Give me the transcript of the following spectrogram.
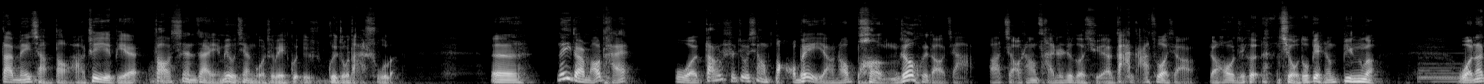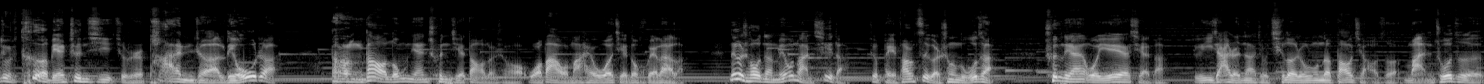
但没想到啊，这一别到现在也没有见过这位贵贵州大叔了。呃，那点茅台，我当时就像宝贝一样，然后捧着回到家啊，脚上踩着这个雪，嘎嘎作响，然后这个 酒都变成冰了。我呢就是特别珍惜，就是盼着留着，等到龙年春节到的时候，我爸我妈还有我姐都回来了。那个时候呢没有暖气的，就北方自个儿生炉子。春联我爷爷写的。这个一家人呢，就其乐融融的包饺子，满桌子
